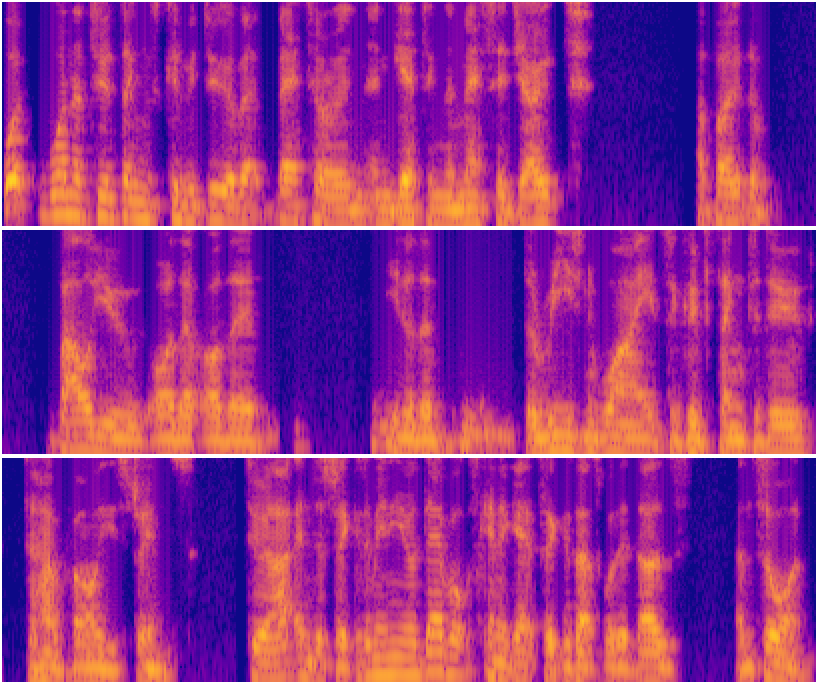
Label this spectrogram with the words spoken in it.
what one or two things could we do a bit better in, in getting the message out about the value or the or the you know the the reason why it's a good thing to do to have value streams to that industry because I mean you know DevOps kind of gets it because that's what it does and so on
